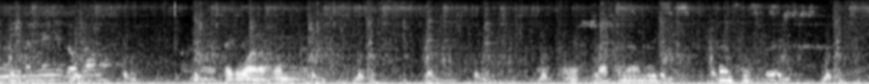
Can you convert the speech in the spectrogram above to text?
Anybody need a minute or one? Gonna take one of them. I'll finish chopping down these fences first.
